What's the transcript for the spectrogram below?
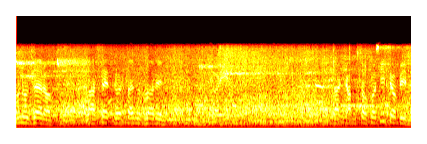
Um zero, la sete pentru Florin. Florin? Dacă am socotit eu bine.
